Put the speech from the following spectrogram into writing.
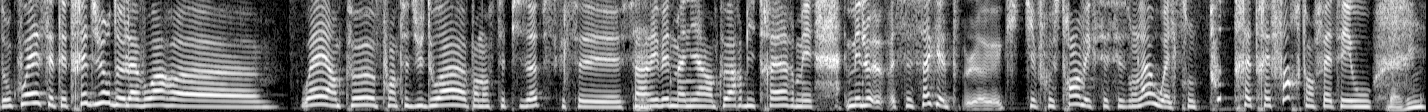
Donc ouais, c'était très dur de l'avoir euh, ouais, un peu pointé du doigt pendant cet épisode parce que c'est ça Mm. arrivait de manière un peu arbitraire mais mais le c'est ça qui est, le- qui qui est frustrant avec ces saisons-là où elles sont toutes très très fortes en fait et où Bah oui.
